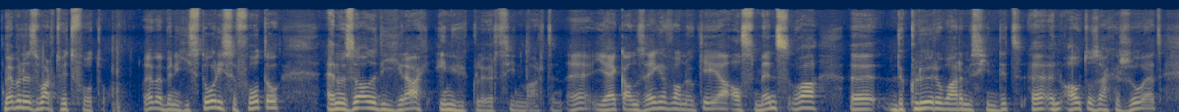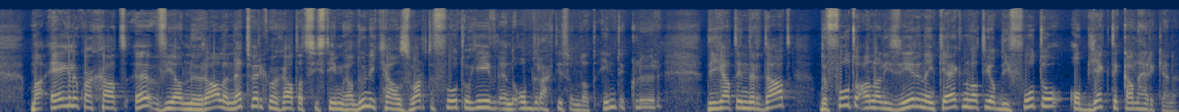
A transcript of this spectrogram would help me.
we hebben een zwart-wit foto. We hebben een historische foto en we zouden die graag ingekleurd zien, Maarten. Jij kan zeggen van oké, ja, als mens, eh, de kleuren waren misschien dit, een auto zag er zo uit. Maar eigenlijk wat gaat hè, via een neurale netwerk, wat gaat dat systeem gaan doen? Ik ga een zwarte foto geven en de opdracht is om dat in te kleuren. Die gaat inderdaad de foto analyseren en kijken wat hij op die foto objecten kan herkennen.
